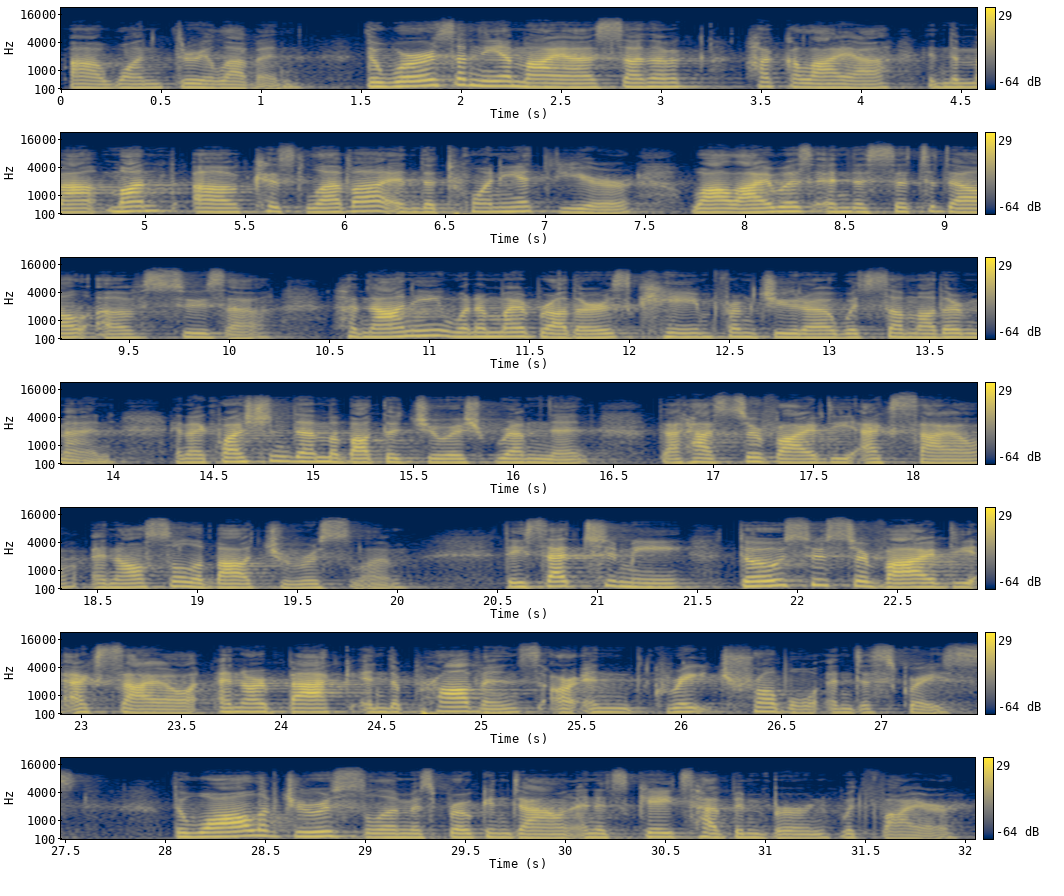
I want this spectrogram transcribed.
uh, 1 through 11. The words of Nehemiah, son of Hakaliah, in the month of Kisleva in the 20th year, while I was in the citadel of Susa. Hanani, one of my brothers, came from Judah with some other men, and I questioned them about the Jewish remnant that has survived the exile and also about Jerusalem. They said to me, Those who survived the exile and are back in the province are in great trouble and disgrace. The wall of Jerusalem is broken down, and its gates have been burned with fire.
